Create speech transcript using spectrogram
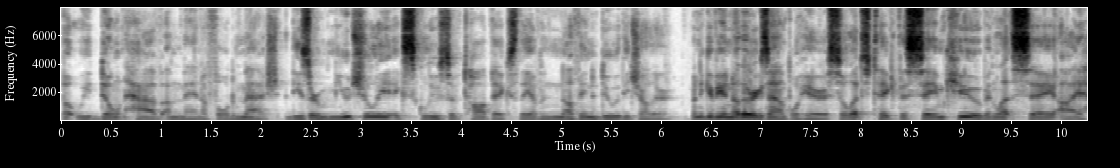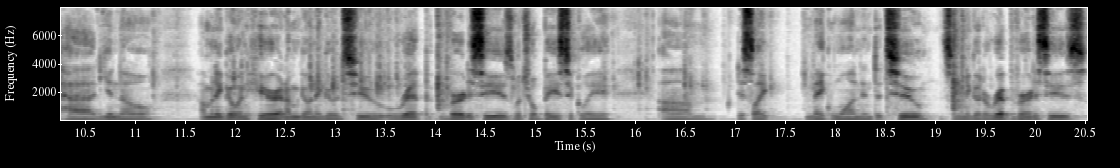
but we don't have a manifold mesh. These are mutually exclusive topics. They have nothing to do with each other. I'm gonna give you another example here. So let's take the same cube and let's say I had, you know, I'm gonna go in here and I'm gonna go to rip vertices, which will basically um, just like make one into two. So I'm gonna go to rip vertices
